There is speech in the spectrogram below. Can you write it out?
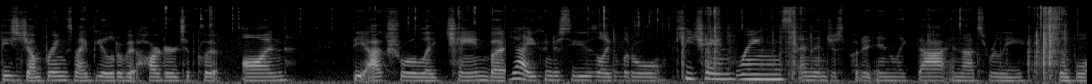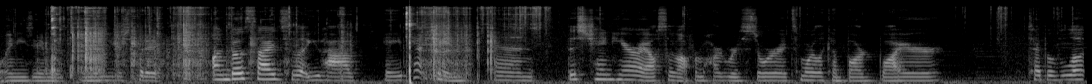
These jump rings might be a little bit harder to put on the actual like chain but yeah you can just use like little keychain rings and then just put it in like that and that's really simple and easy to make and then you just put it on both sides so that you have a pant chain and this chain here I also got from a hardware store it's more like a barbed wire type of look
